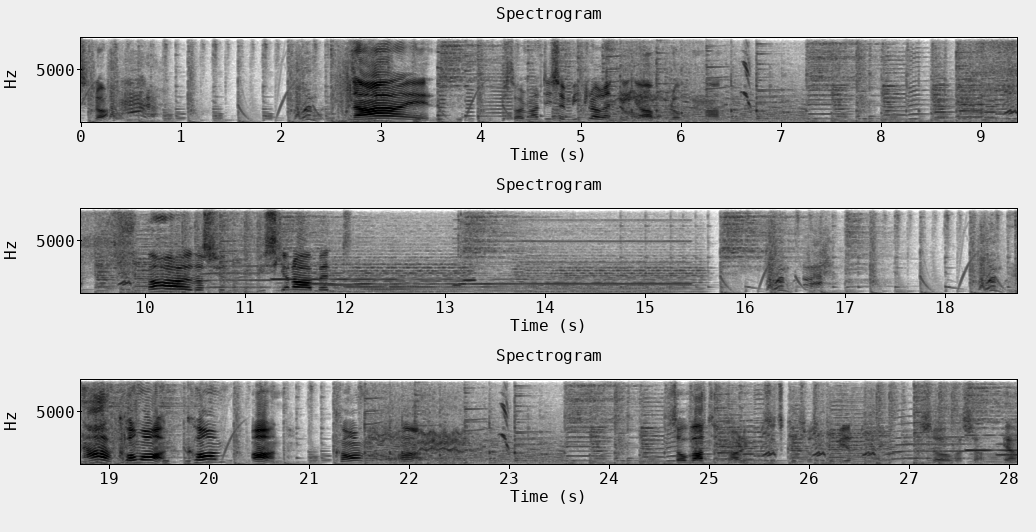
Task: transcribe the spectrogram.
Ist klar. Nein! Soll man diese mittleren Dinge abblocken, Mann? Ah, das wird ein bisschen Arbeit. Na, come on, come on, come on. So, wartet mal, ich muss jetzt kurz was probieren. So, was. Ja,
